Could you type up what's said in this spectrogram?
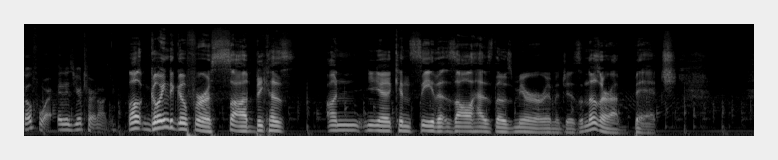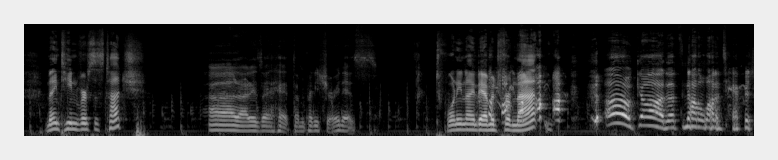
Go for it. It is your turn, Anya. well, going to go for Assad because Anya can see that Zal has those mirror images, and those are a bitch. 19 versus touch, Uh, that is a hit. I'm pretty sure it is. 29 damage from that. Oh god, that's not a lot of damage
